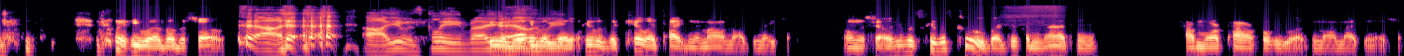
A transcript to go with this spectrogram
than he was on the show. oh, you was clean, bro. He was, a, he, was a, he was a killer titan in my imagination on the show. He was he was cool, but just imagine how more powerful he was in my imagination.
